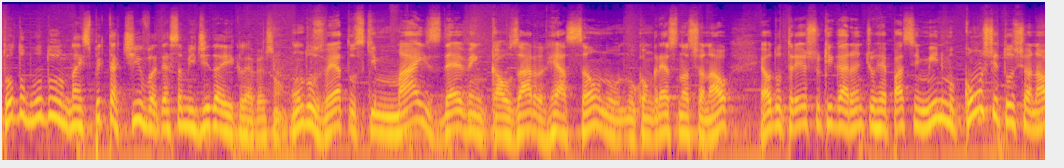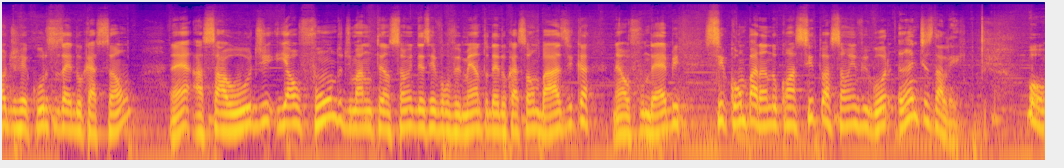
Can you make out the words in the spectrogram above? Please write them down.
Todo mundo na expectativa dessa medida aí, Cleverson. Um dos vetos que mais devem causar reação no, no Congresso Nacional é o do trecho que garante o repasse mínimo constitucional de recursos à educação, né, à saúde e ao Fundo de Manutenção e Desenvolvimento da Educação Básica, né, o Fundeb, se comparando com a situação em vigor antes da lei. Bom,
